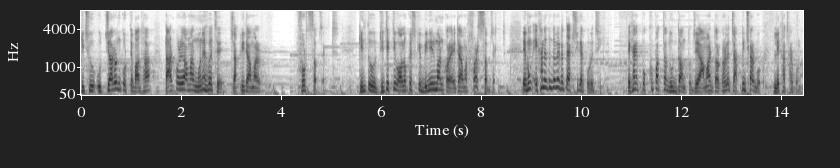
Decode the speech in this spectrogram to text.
কিছু উচ্চারণ করতে বাধা, তারপরেও আমার মনে হয়েছে চাকরিটা আমার ফোর্থ সাবজেক্ট কিন্তু ডিটেকটিভ অলোকেশকে বিনির্মাণ করা এটা আমার ফার্স্ট সাবজেক্ট এবং এখানে কিন্তু আমি এটা ত্যাগ স্বীকার করেছি। এখানে পক্ষপাতটা দুর্দান্ত যে, আমার দরকার হলে চাকরি ছাড়বো, লেখা ছাড়বো না।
